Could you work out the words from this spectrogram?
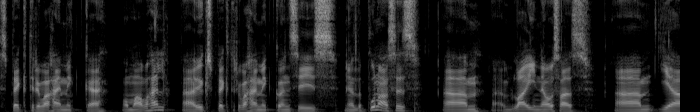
spektrivahemikke omavahel. Äh, üks spektrivahemik on siis nii-öelda punases ähm, laine osas ja,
